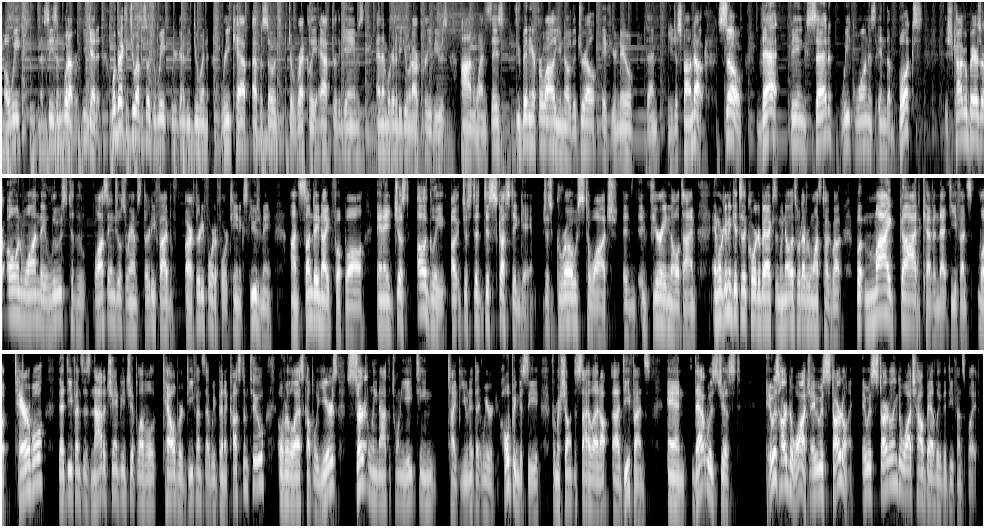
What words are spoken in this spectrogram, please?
a week, a season, whatever. You get it. We're back to two episodes a week. We're going to be doing recap episodes directly after the games, and then we're going to be doing our previews on Wednesdays. If you've been here for a while, you know the drill. If you're new, then you just found out. So, that being said, week one is in the books. The Chicago Bears are 0 1. They lose to the Los Angeles Rams 35 to, or 34 to 14, excuse me, on Sunday night football in a just ugly, uh, just a disgusting game. Just gross to watch, infuriating the whole time. And we're going to get to the quarterbacks, and we know that's what everyone wants to talk about. But my God, Kevin, that defense looked terrible. That defense is not a championship level caliber defense that we've been accustomed to over the last couple of years. Certainly not the 2018 type unit that we were hoping to see from a Sean Desai led uh, defense. And that was just, it was hard to watch. It was startling. It was startling to watch how badly the defense played.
